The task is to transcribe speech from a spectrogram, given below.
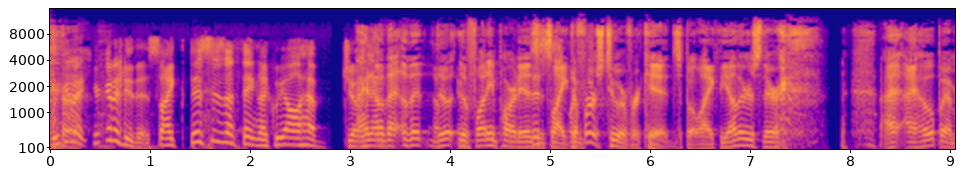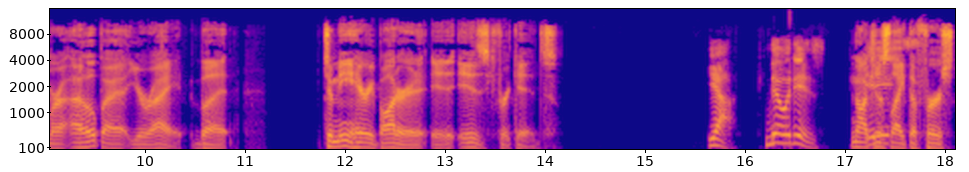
we're gonna you're gonna do this like this is a thing like we all have jokes I know that the, the, the funny part is This it's like the first two are for kids, but like the others, they're. I, I hope I'm. I hope I, you're right, but to me, Harry Potter i- is for kids, yeah no it is not It just is. like the first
